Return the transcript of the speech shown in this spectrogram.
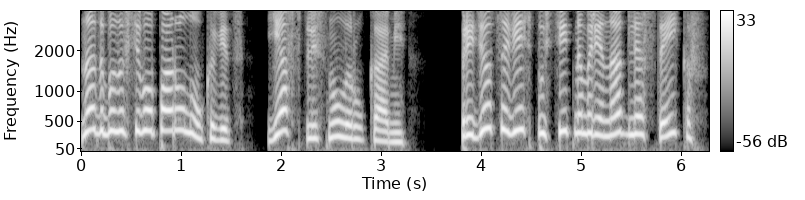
Надо было всего пару луковиц». Я всплеснула руками. «Придется весь пустить на маринад для стейков».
